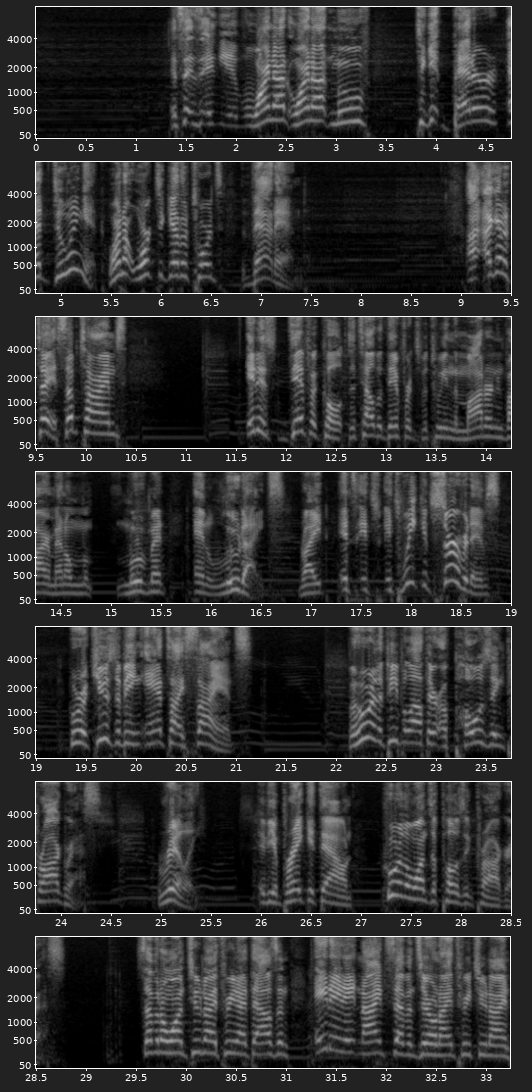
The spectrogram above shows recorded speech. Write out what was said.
it says, it, it- why not? Why not move to get better at doing it? Why not work together towards that end? I, I got to tell you, sometimes it is difficult to tell the difference between the modern environmental m- movement and Luddites, right? It's it's it's we conservatives who are accused of being anti-science, but who are the people out there opposing progress? Really, if you break it down, who are the ones opposing progress? 701-293-9000, 888-970-9329.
